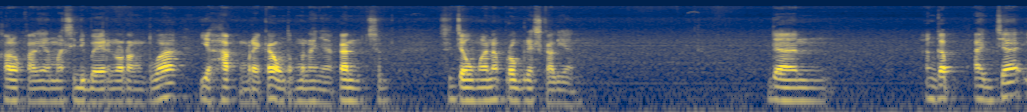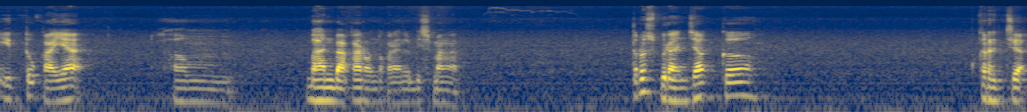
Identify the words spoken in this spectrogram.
kalau kalian masih dibayarin orang tua ya hak mereka untuk menanyakan se sejauh mana progres kalian. Dan anggap aja itu kayak um, bahan bakar untuk kalian lebih semangat. Terus beranjak ke kerja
